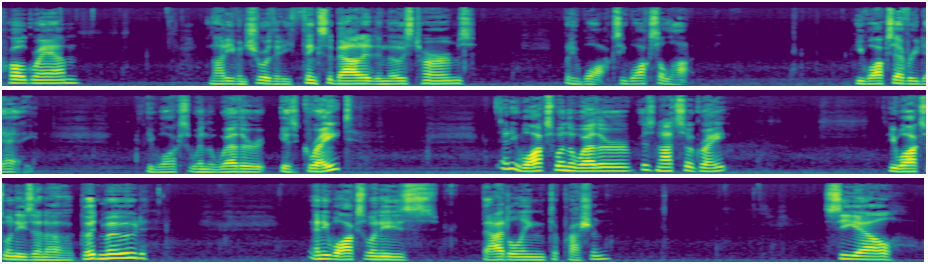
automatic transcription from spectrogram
program I'm not even sure that he thinks about it in those terms, but he walks. He walks a lot. He walks every day. He walks when the weather is great, and he walks when the weather is not so great. He walks when he's in a good mood, and he walks when he's battling depression. CL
